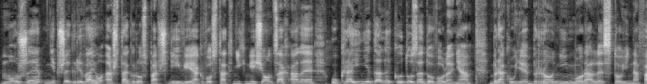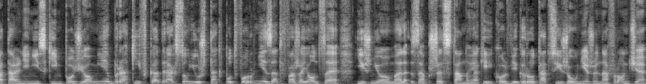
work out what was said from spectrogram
Może nie przegrywają aż tak rozpaczliwie jak w ostatnich miesiącach, ale Ukrainie daleko do zadowolenia. Brakuje broni, morale stoi na fatalnie niskim poziomie, braki w kadrach są już tak potwornie zatrważające, iż nieomal zaprzestano jakiejkolwiek rotacji żołnierzy na froncie.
